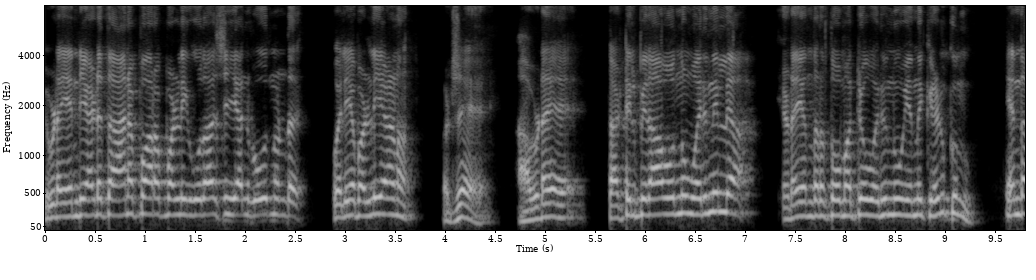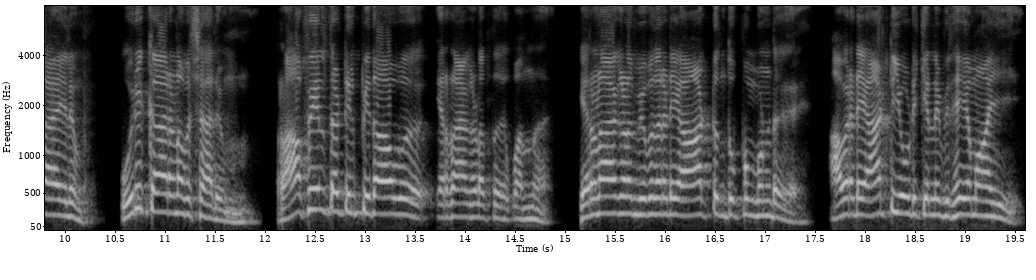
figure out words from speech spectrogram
ഇവിടെ എന്റെ അടുത്ത് ആനപ്പാറ പള്ളി കൂതാശ ചെയ്യാൻ പോകുന്നുണ്ട്. വലിയ പള്ളിയാണ്. പക്ഷേ അവിടെ തട്ടിൽ പിതാവൊന്നും വരുന്നില്ല. ഇടയന്ത്രത്തോ മറ്റോ വരുന്നു എന്ന് കേൾക്കുന്നു. എന്തായാലും ഒരു കാരണവശാലും റാഫേൽ തട്ടിൽ പിതാവ് എറണാകുളത്ത് വന്ന് എറണാകുളം യുവതരുടെ ആട്ടും തുപ്പും കൊണ്ട് അവരുടെ ആട്ടിയോടിക്കലിന് വിധേയമായി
